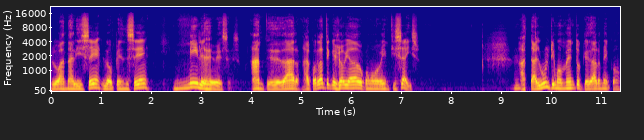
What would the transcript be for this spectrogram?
lo analicé, lo pensé miles de veces. antes de dar, acordate que yo había dado como 26. Hasta el último momento quedarme con,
